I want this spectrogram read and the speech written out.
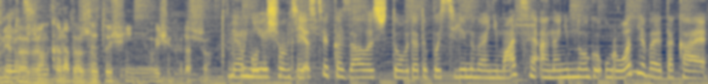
мне посмотреть. тоже. Мне работает очень, очень хорошо. Я Мне еще в смотреть. детстве казалось, что вот эта пластилиновая анимация, она немного уродливая такая.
